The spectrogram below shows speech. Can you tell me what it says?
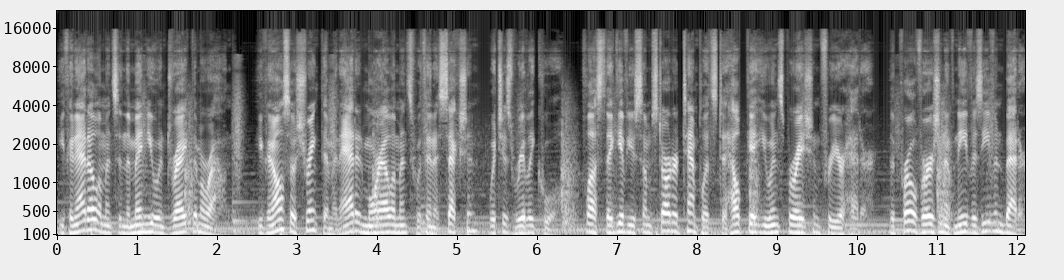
You can add elements in the menu and drag them around. You can also shrink them and add in more elements within a section, which is really cool. Plus, they give you some starter templates to help get you inspiration for your header. The Pro version of Neve is even better,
